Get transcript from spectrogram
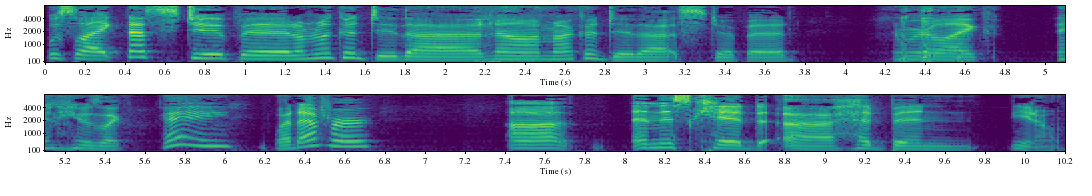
was like, "That's stupid. I'm not going to do that. No, I'm not going to do that. Stupid." And we were like, and he was like, "Hey, whatever." Uh, and this kid uh, had been, you know,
